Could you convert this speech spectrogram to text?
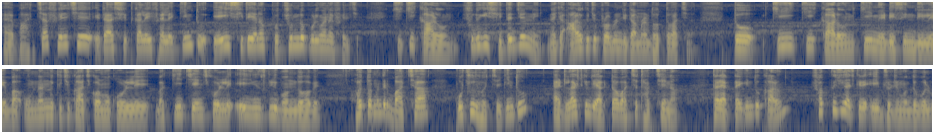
হ্যাঁ বাচ্চা ফেলছে, এটা শীতকালেই ফেলে, কিন্তু এই শীতে যেন প্রচণ্ড পরিমাণে ফেলছে। কী কী কারণ? শুধু কি শীতের জন্যেই? নাকি আরও কিছু প্রবলেম যেটা আমরা ধরতে পারছি না? তো কী কী কারণ? কী মেডিসিন দিলে বা অন্যান্য কিছু কাজকর্ম করলে বা কী চেঞ্জ করলে এই জিনিসগুলি বন্ধ হবে? হয়তো আপনাদের বাচ্চা প্রচুর হচ্ছে, কিন্তু অ্যাট লাস্ট কিন্তু একটাও বাচ্চা থাকছে না। তার একটাই কিন্তু কারণ? সব কিছুই আজকের এই ভিডিওটির মধ্যে বলব।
